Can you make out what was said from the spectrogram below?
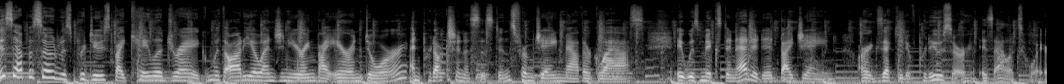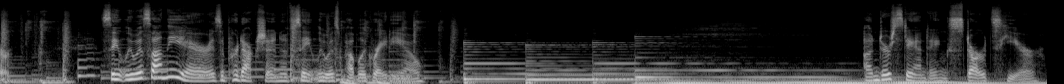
This episode was produced by Kayla Drake with audio engineering by Aaron Dorr and production assistance from Jane Mather Glass. It was mixed and edited by Jane. Our executive producer is Alex Heuer. St. Louis on the Air is a production of St. Louis Public Radio. Understanding starts here.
